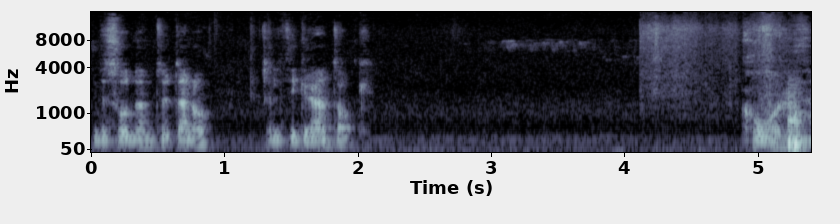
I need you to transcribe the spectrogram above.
Inte så dumt ut ändå. Det är lite grönt dock. Korv.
